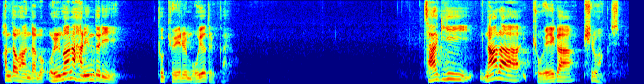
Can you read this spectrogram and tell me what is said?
한다고 한다면 얼마나 한인들이 그 교회를 모여들까요? 자기 나라 교회가 필요한 것입니다.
